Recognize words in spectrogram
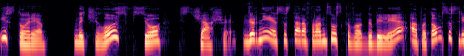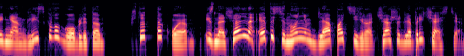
история. Началось все с чаши. Вернее, со старофранцузского гобеле, а потом со среднеанглийского гоблета. Что это такое? Изначально это синоним для потира, чаши для причастия.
